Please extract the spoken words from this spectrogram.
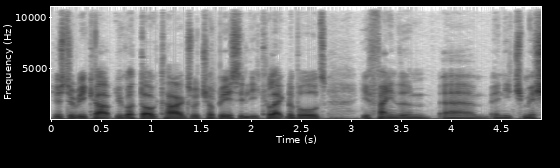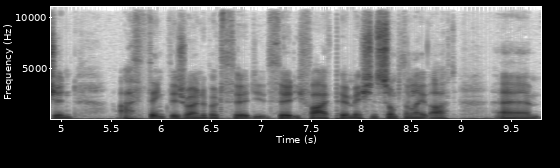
just to recap, you've got dog tags, which are basically collectibles. You find them um, in each mission. I think there's around about 30 35 per mission, something like that. Um,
